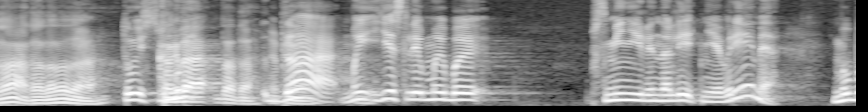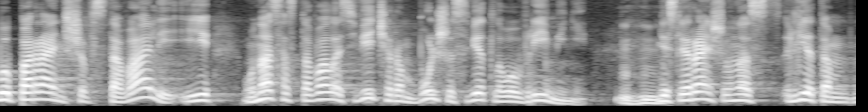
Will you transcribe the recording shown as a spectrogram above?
Да, да, да, да, да. То есть Когда, мы- да, да. да, мы, если мы бы сменили на летнее время, мы бы пораньше вставали, и у нас оставалось вечером больше светлого времени. Если раньше у нас летом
